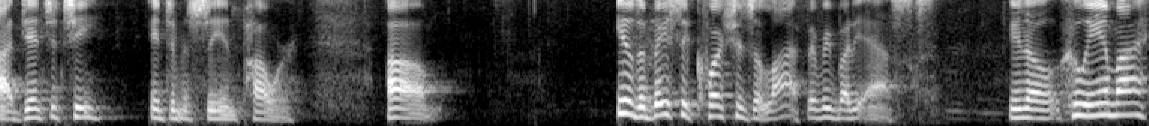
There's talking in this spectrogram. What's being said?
Identity, intimacy, and power. Um, you know, the basic questions of life everybody asks. You know, who am I?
